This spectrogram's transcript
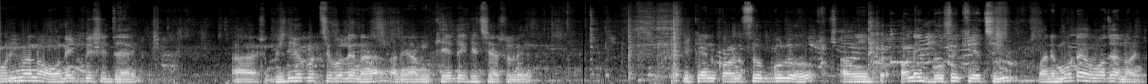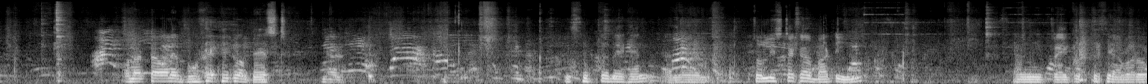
পরিমাণও অনেক বেশি দেয়। আর ভিডিও করছি বলে না মানে আমি খেয়ে দেখেছি আসলে। চিকেন কর্ন স্যুপগুলো আমি অনেক বুফে খেয়েছি মানে মোটেও মজা নয়। ওনারটা মানে বুফে থেকেও বেস্ট স্যুপটা দেখেন মানে চল্লিশ টাকা বাটি। আমি ট্রাই করতেছি আবারও।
